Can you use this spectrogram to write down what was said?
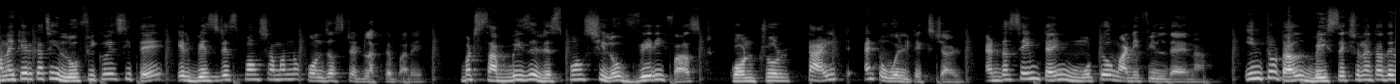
অনেকের কাছেই লো ফ্রিকোয়েন্সিতে এর বেস রেসপন্স সামান্য কনজাস্টেড লাগতে পারে। বাট সাববেজের রেসপন্স ছিল very fast control tight and well textured at the same time মোটেও মাডি ফিল দেয় না ইন টোটাল বেস সেকশনে তাদের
